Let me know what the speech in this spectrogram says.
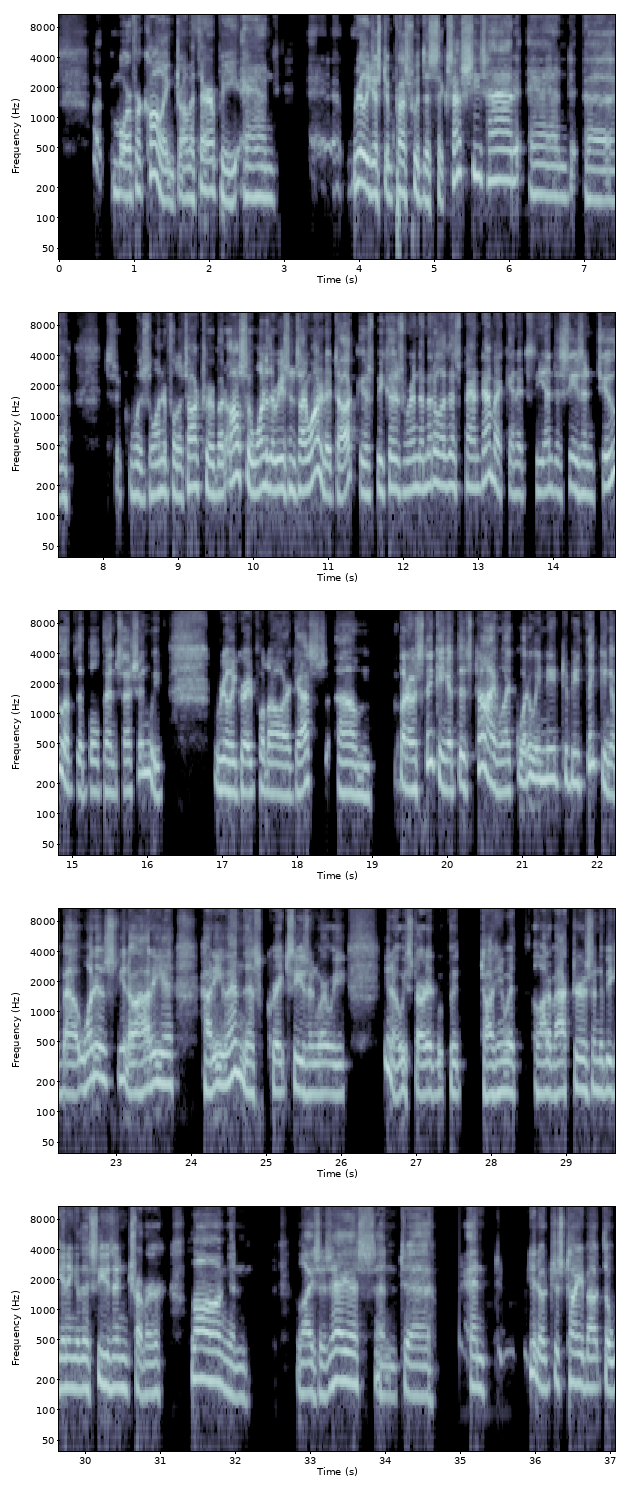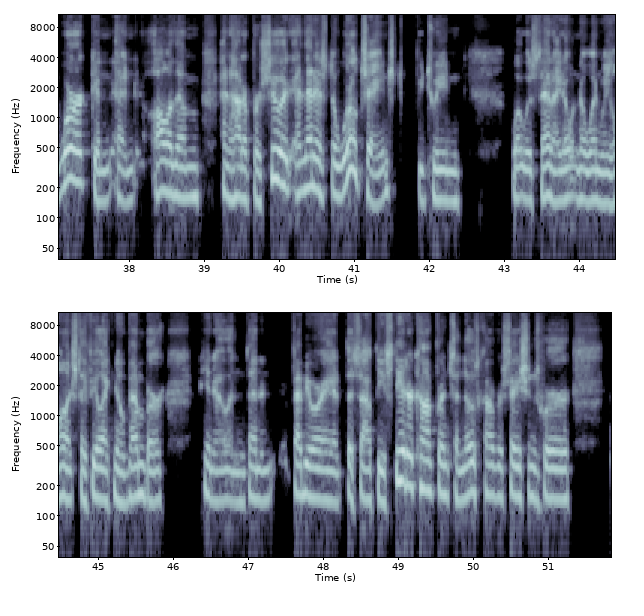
more of her calling, drama therapy, and uh, really just impressed with the success she's had, and uh, was wonderful to talk to her. But also, one of the reasons I wanted to talk is because we're in the middle of this pandemic and it's the end of season two of the bullpen session. We're really grateful to all our guests. Um, but I was thinking at this time, like, what do we need to be thinking about? What is, you know, how do you, how do you end this great season where we, you know, we started with talking with a lot of actors in the beginning of the season, Trevor Long and Liza Zayas, and uh, and you know, just talking about the work and, and all of them and how to pursue it. And then as the world changed between what was then, I don't know when we launched, I feel like November, you know, and then February at the Southeast Theater Conference, and those conversations were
